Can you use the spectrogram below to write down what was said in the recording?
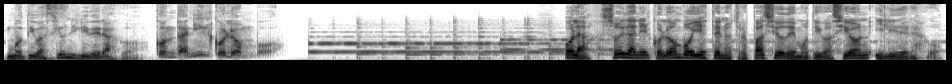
Motivación y liderazgo con Daniel Colombo. Hola, soy Daniel Colombo y este es nuestro espacio de motivación y liderazgo.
